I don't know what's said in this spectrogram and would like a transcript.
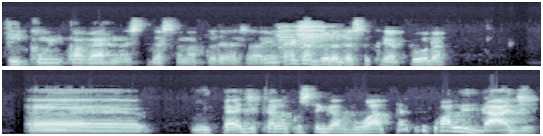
ficam em cavernas dessa natureza. A envergadura dessa criatura é, impede que ela consiga voar até com qualidade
